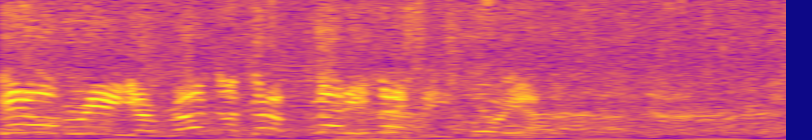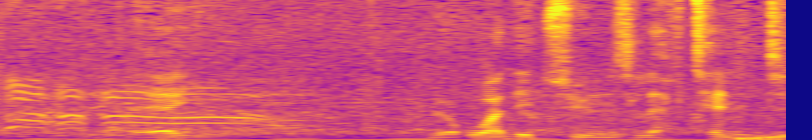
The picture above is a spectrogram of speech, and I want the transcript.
Get over here, you runt! I've got a bloody message for you! There you are. Le Roi des Thunes Lieutenant,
